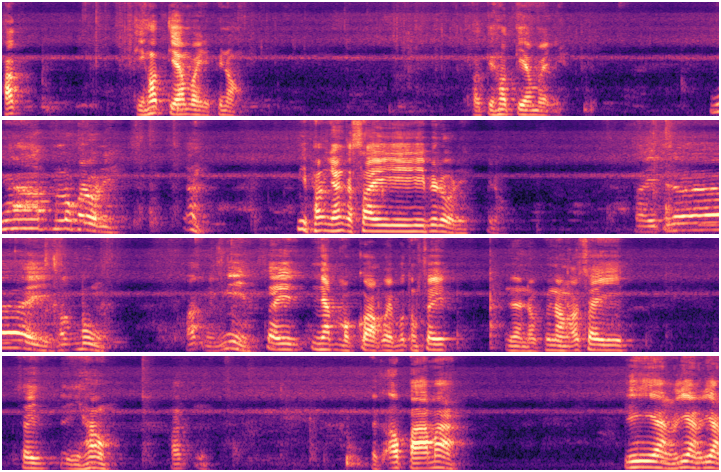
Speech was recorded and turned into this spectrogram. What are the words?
พักที่เขาเตรียมไว้พี่น้องพักที่เขาเตรียมไว้นี่งาบลงไปรดนี่อะนี่พักยังก็ใส่ไปรดนี่พี่น้อง ใส่ไปเลยผักบุ้งผักอย่างนี้ใส่ยัดหมกกอกไว้บ่ต้องใส่เนี่ยดอกพี่น้องเอาใส่ใส่อีเฮาผักแล้วก็เอาปลามาเลี้ยงเลี้ยงเลี้ยง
